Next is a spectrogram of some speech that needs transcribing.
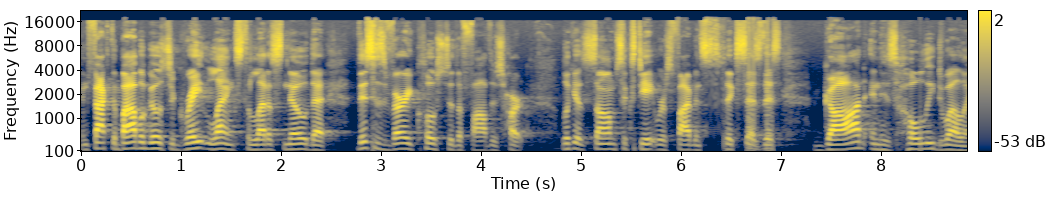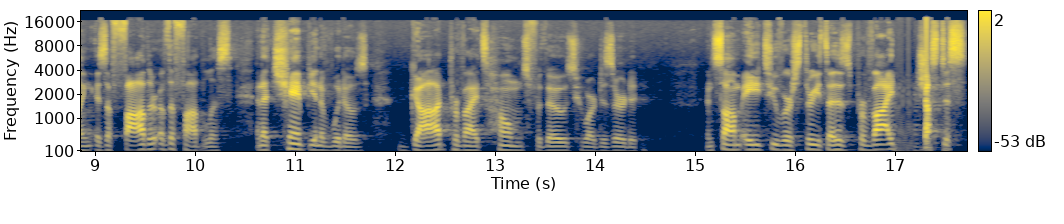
In fact, the Bible goes to great lengths to let us know that this is very close to the Father's heart. Look at Psalm 68, verse 5 and 6 says this God in his holy dwelling is a father of the fatherless and a champion of widows. God provides homes for those who are deserted. In Psalm 82, verse 3, it says, Provide justice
